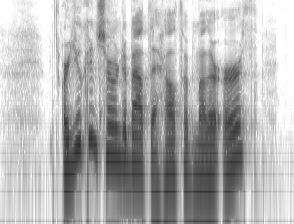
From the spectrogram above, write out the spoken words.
Are you concerned about the health of Mother Earth?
